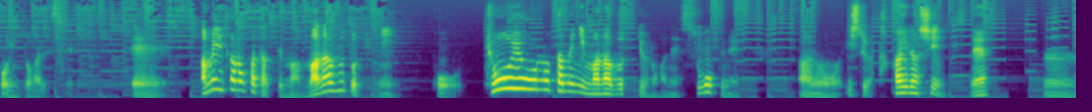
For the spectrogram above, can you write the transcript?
ポイントがですね、えー、アメリカの方ってまあ学ぶときに、こう、教養のために学ぶっていうのがね、すごくね、あの、意識が高いらしいんですね。うん。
